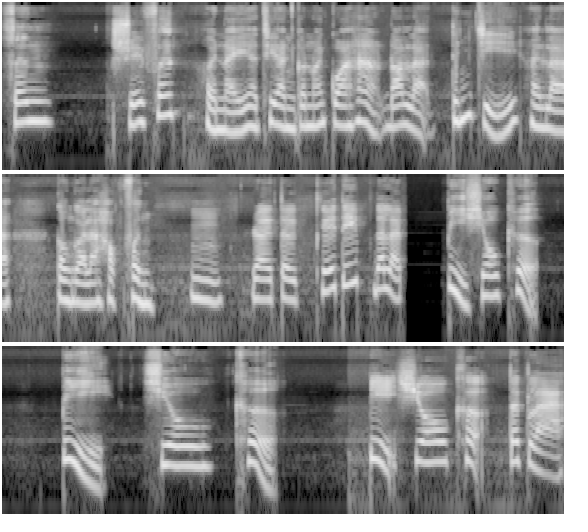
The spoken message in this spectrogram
phân. Xuế phân, hồi nãy à, Thi Anh có nói qua ha, đó là tính chỉ hay là còn gọi là học phần. Ừ. Rồi từ kế tiếp đó là bị siêu khơ. Bị siêu khơ. Tức là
